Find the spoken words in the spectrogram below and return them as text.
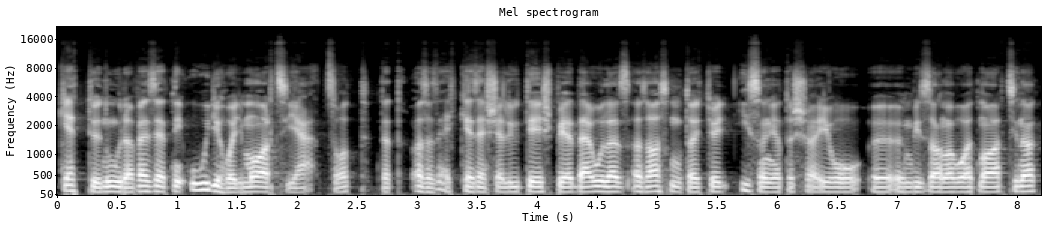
kettő núra vezetni úgy, ahogy Marci játszott, tehát az az egy kezes elütés például, az, az azt mutatja, hogy iszonyatosan jó önbizalma volt Marcinak,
